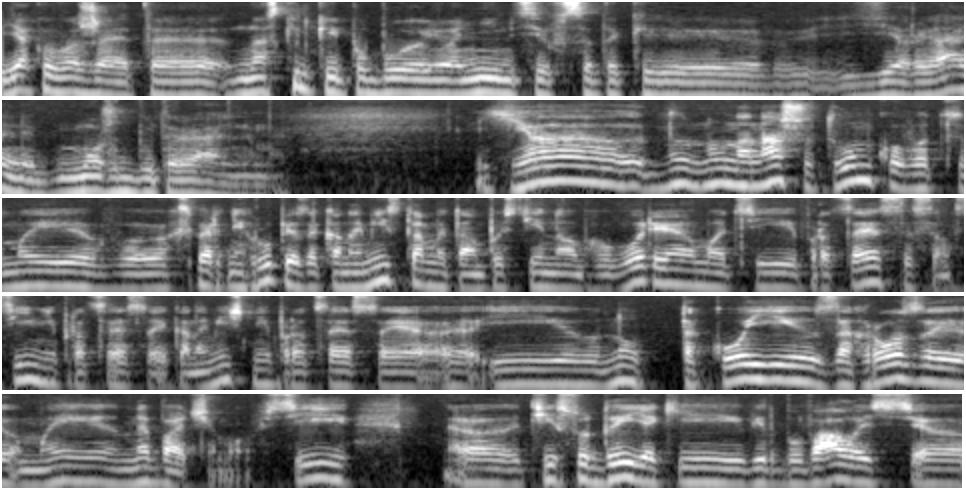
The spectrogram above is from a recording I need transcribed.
як ви вважаєте, наскільки побоювання німців все-таки є реальні, можуть бути реальними? Я ну, ну на нашу думку, от ми в експертній групі з економістами там постійно обговорюємо ці процеси, санкційні процеси, економічні процеси, е, і ну такої загрози ми не бачимо. Всі е, ті суди, які відбувались е,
